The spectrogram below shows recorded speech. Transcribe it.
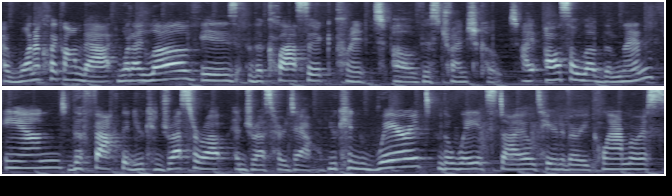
I wanna click on that. What I love is the classic print of this trench coat. I also love the length and the fact that you can dress her up and dress her down. You can wear it the way it's styled here in a very glamorous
